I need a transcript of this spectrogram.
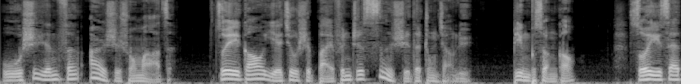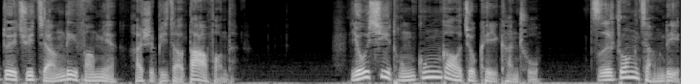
五十人分二十双袜子。最高也就是百分之四十的中奖率，并不算高，所以在兑取奖励方面还是比较大方的。由系统公告就可以看出，紫装奖励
